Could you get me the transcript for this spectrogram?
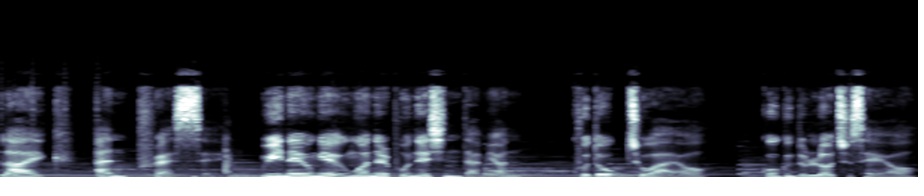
like, and press it. 위 내용의 응원을 보내신다면 구독, 좋아요 꾹 눌러주세요.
